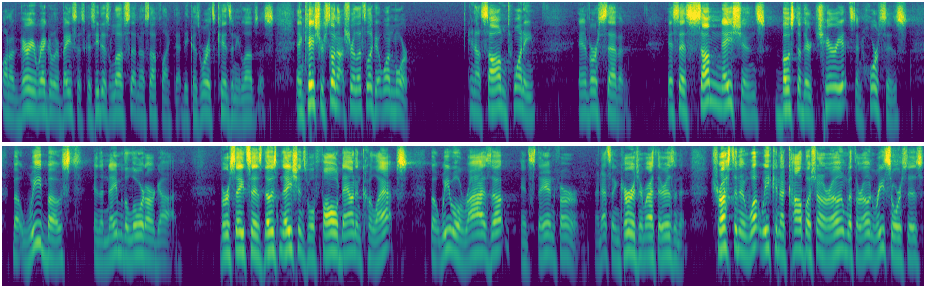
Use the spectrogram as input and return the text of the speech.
on a very regular basis because He just loves setting us up like that because we're His kids and He loves us. In case you're still not sure, let's look at one more. In uh, Psalm 20 and verse 7. It says, Some nations boast of their chariots and horses, but we boast in the name of the Lord our God. Verse 8 says, Those nations will fall down and collapse, but we will rise up and stand firm. And that's encouraging right there, isn't it? Trusting in what we can accomplish on our own with our own resources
